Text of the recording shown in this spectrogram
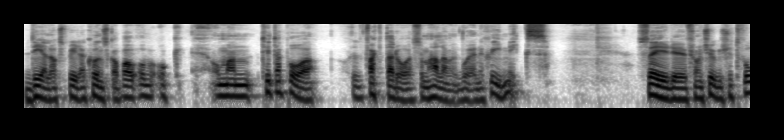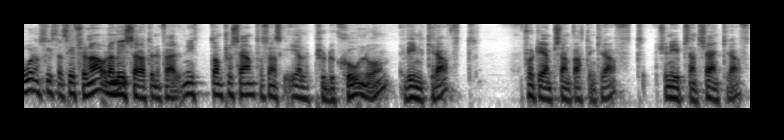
dela och sprida kunskap. Och, och, och om man tittar på fakta då som handlar om vår energimix så är det från 2022 de sista siffrorna och den visar att ungefär 19 procent av svensk elproduktion då, vindkraft, 41 procent vattenkraft, 29 procent kärnkraft,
